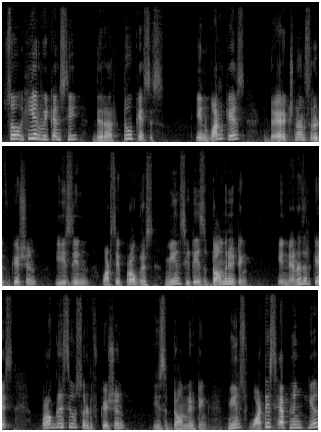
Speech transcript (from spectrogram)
So, here we can see there are two cases. In one case directional solidification is in what say progress means it is dominating. In another case progressive solidification is dominating means what is happening here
